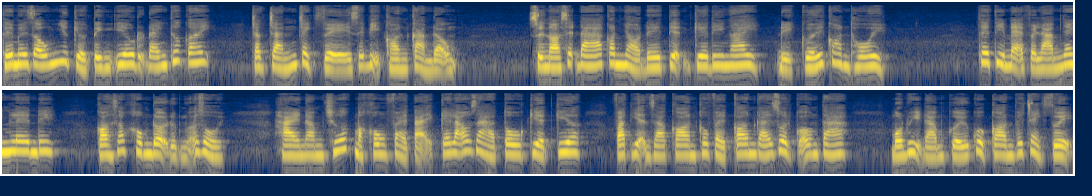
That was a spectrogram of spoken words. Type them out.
Thế mới giống như kiểu tình yêu được đánh thức ấy. Chắc chắn Trạch Duệ sẽ bị con cảm động. Rồi nó sẽ đá con nhỏ đê tiện kia đi ngay để cưới con thôi. Thế thì mẹ phải làm nhanh lên đi. Con sắp không đợi được nữa rồi. Hai năm trước mà không phải tại cái lão già Tô Kiệt kia phát hiện ra con không phải con gái ruột của ông ta. Muốn hủy đám cưới của con với Trạch Duệ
